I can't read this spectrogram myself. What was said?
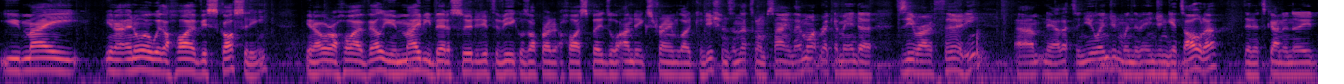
you may, you know, an oil with a higher viscosity, you know, or a higher value may be better suited if the vehicle's operated at high speeds or under extreme load conditions. And that's what I'm saying. They might recommend a 030. Um, now that's a new engine. When the engine gets older, then it's going to need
